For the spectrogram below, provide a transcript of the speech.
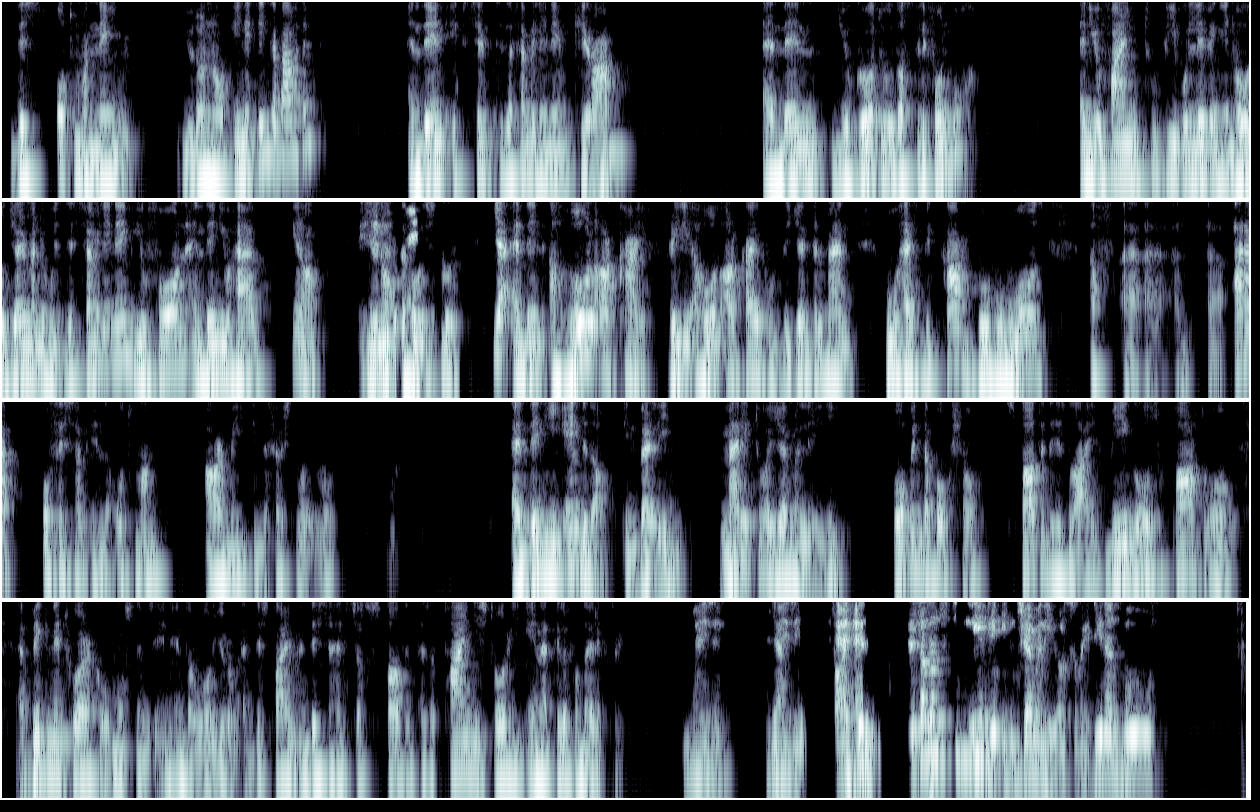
this Ottoman name, you don't know anything about it, and then except the family name Kiram, and then you go to das Telefonbuch and you find two people living in whole Germany with this family name. You phone and then you have, you know, This you know the whole story. Yeah, and then a whole archive, really a whole archive of the gentleman who has become, who, who was a, f- a- a- an a Arab officer in the Ottoman army in the First World War. And then he ended up in Berlin, married to a German lady, opened a bookshop, started his life, being also part of a big network of Muslims in interwar Europe at this time. And this has just started as a tiny story in a telephone directory. Amazing. Yeah. Amazing. So I and, think- and descendants still living in Germany also. They didn't move.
